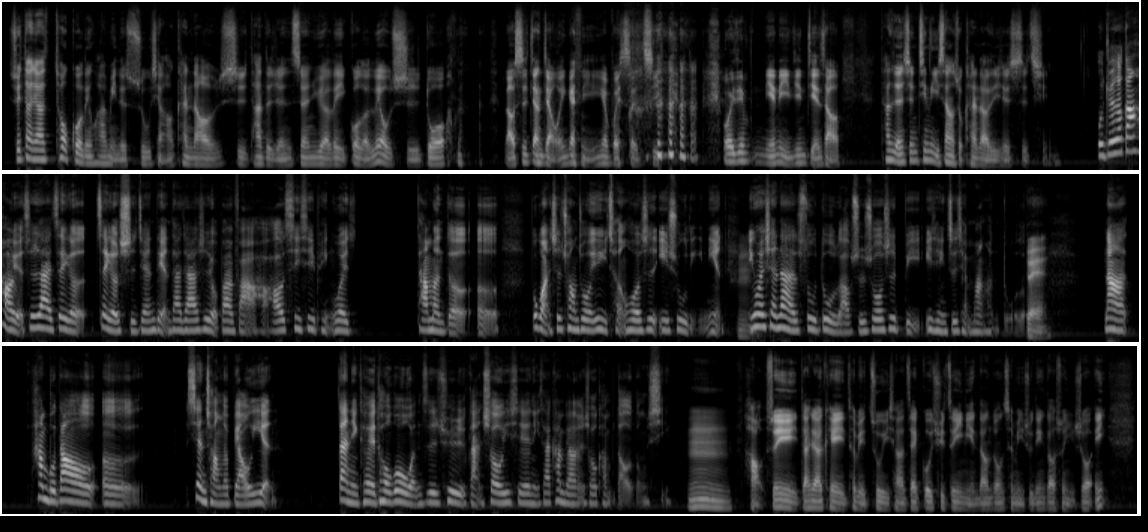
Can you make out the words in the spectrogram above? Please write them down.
所以大家透过林怀民的书，想要看到是他的人生阅历过了六十多。老师这样讲，我应该你应该不会生气。我已经年龄已经减少，他人生经历上所看到的一些事情。我觉得刚好也是在这个这个时间点，大家是有办法好好细细品味他们的呃，不管是创作历程或者是艺术理念。嗯，因为现在的速度，老实说是比疫情之前慢很多了。对，那看不到呃现场的表演，但你可以透过文字去感受一些你在看表演的时候看不到的东西。嗯，好，所以大家可以特别注意一下，在过去这一年当中，诚品书店告诉你说，诶，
